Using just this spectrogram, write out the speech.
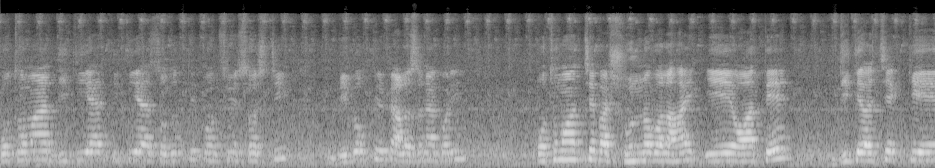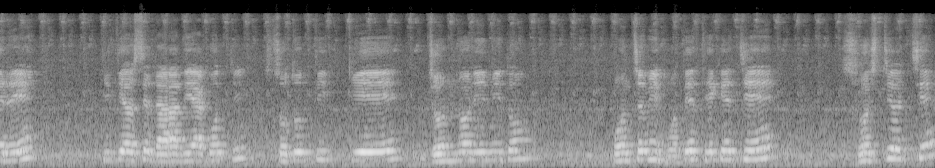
প্রথমা, দ্বিতীয়া, তৃতীয়া, চতুর্থী, পঞ্চমী, ষষ্ঠী বিভক্তির একটু আলোচনা করি। প্রথমা হচ্ছে বা শূন্য বলা হয়, এ, অতে। দ্বিতীয় হচ্ছে কে, রে। তৃতীয় হচ্ছে দ্বারা দেয়া কর্তৃক। চতুর্থী, কে, জন্য নির্মিত। পঞ্চমী, হতে থেকে যে ষষ্ঠী হচ্ছে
